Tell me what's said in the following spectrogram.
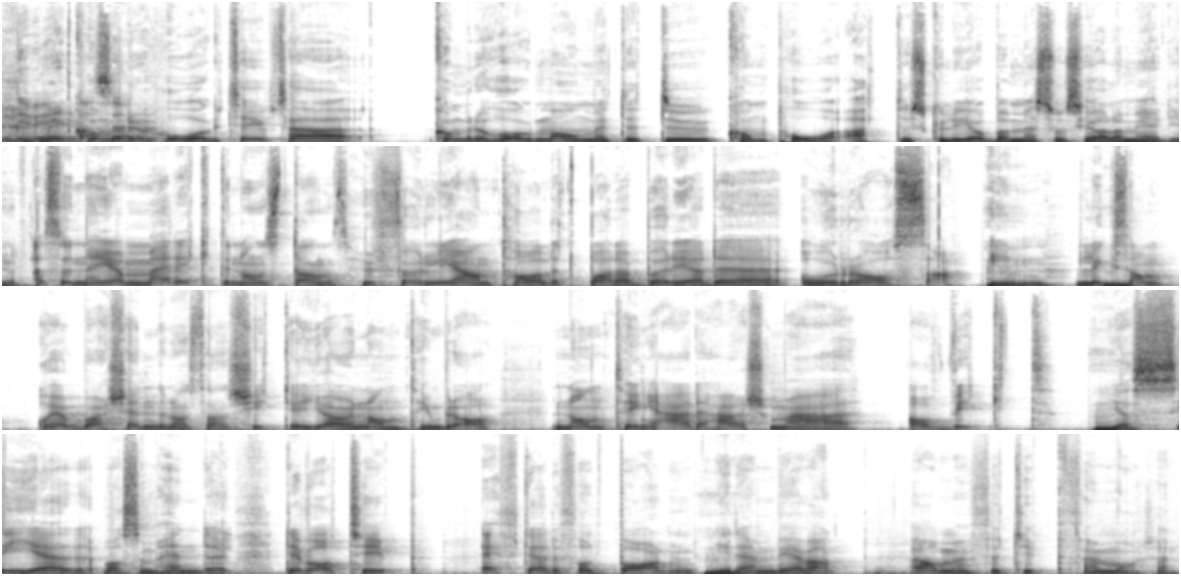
Du vet, Men kommer alltså, du ihåg typ så här, kommer du ihåg momentet du kom på att du skulle jobba med sociala medier? alltså när jag märkte någonstans hur följarantalet bara började att rasa in. Liksom. Och jag bara kände någonstans, shit jag gör någonting bra. Någonting är det här som är av vikt. Jag ser vad som händer. Det var typ efter jag hade fått barn i den vevan. Ja men för typ fem år sedan.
